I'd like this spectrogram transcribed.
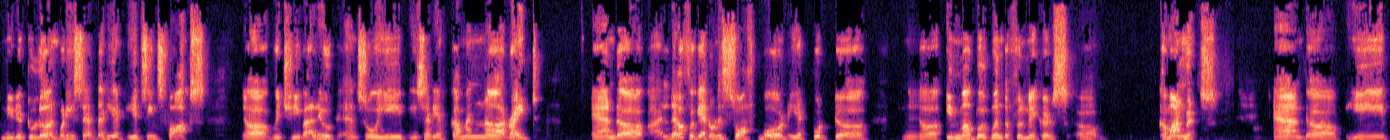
needed to learn. But he said that he had he had seen sparks, uh, which he valued, and so he he said he had come and uh, write. And uh, I'll never forget on his soft board he had put uh, Ingmar Bergman, the filmmaker's commandments, and uh, he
